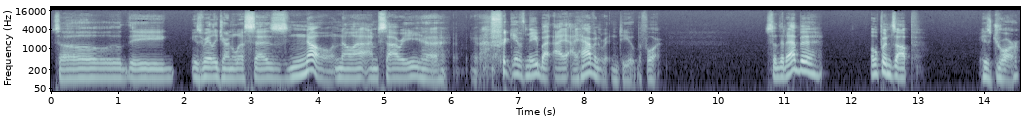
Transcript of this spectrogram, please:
So the Israeli journalist says, No, no, I, am sorry. Uh, forgive me, but I, I haven't written to you before. So the Rebbe opens up his drawer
